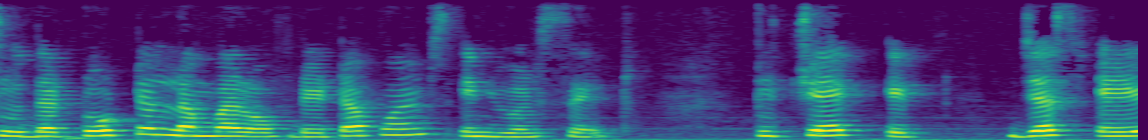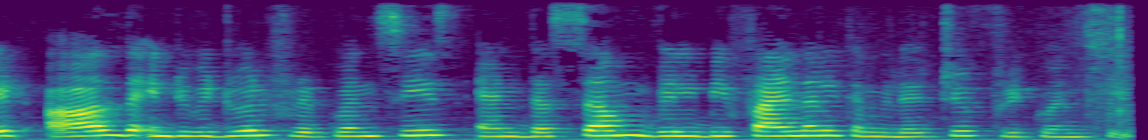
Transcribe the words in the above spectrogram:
to the total number of data points in your set. To check it, just add all the individual frequencies and the sum will be final cumulative frequency.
